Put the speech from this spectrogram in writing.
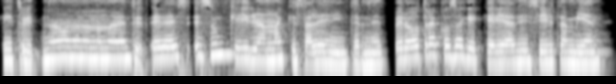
¿Qué tweet? No, no, no, no, no Es, es un K-drama que sale en internet. Pero otra cosa que quería decir también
